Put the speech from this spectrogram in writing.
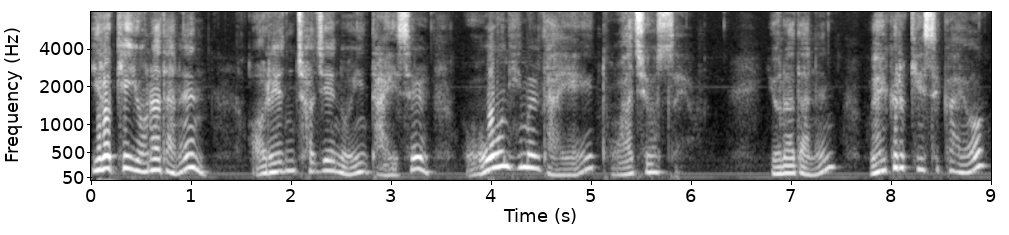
이렇게 요나단은 어린 처지에 놓인 다윗을 온 힘을 다해 도와주었어요. 요나단은 왜 그렇게 했을까요?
